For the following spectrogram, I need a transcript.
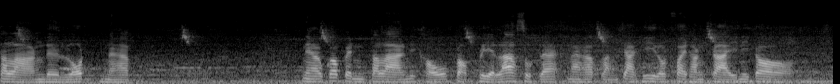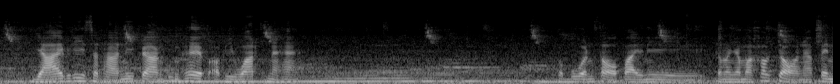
ตารางเดินรถนะครับแนวก็เป็นตารางที่เขาปรับเปลี่ยนล่าสุดแล้วนะครับ หลังจากที่รถไฟทางไกลนี่ก็ย้ายไปที่สถานีกลางกรุงเทพอภิวัตรนะฮะขบวนต่อไปนี่กำลังจะมาเข้าจอดนะเป็น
